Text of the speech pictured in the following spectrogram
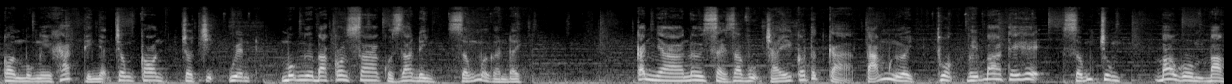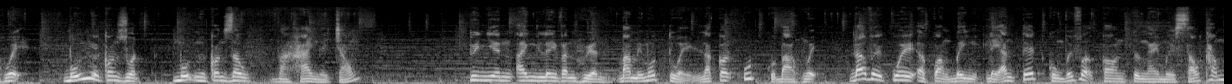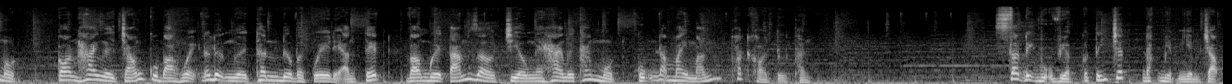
Còn một người khác thì nhận trông con cho chị Quyên, một người bà con xa của gia đình sống ở gần đây. Căn nhà nơi xảy ra vụ cháy có tất cả 8 người thuộc với ba thế hệ sống chung, bao gồm bà Huệ, bốn người con ruột, một người con dâu và hai người cháu. Tuy nhiên, anh Lê Văn Huyền, 31 tuổi là con út của bà Huệ đã về quê ở Quảng Bình để ăn Tết cùng với vợ con từ ngày 16 tháng 1. còn hai người cháu của bà Huệ đã được người thân đưa về quê để ăn Tết vào 18 giờ chiều ngày 20 tháng 1 cũng đã may mắn thoát khỏi tử thần. Xác định vụ việc có tính chất đặc biệt nghiêm trọng,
